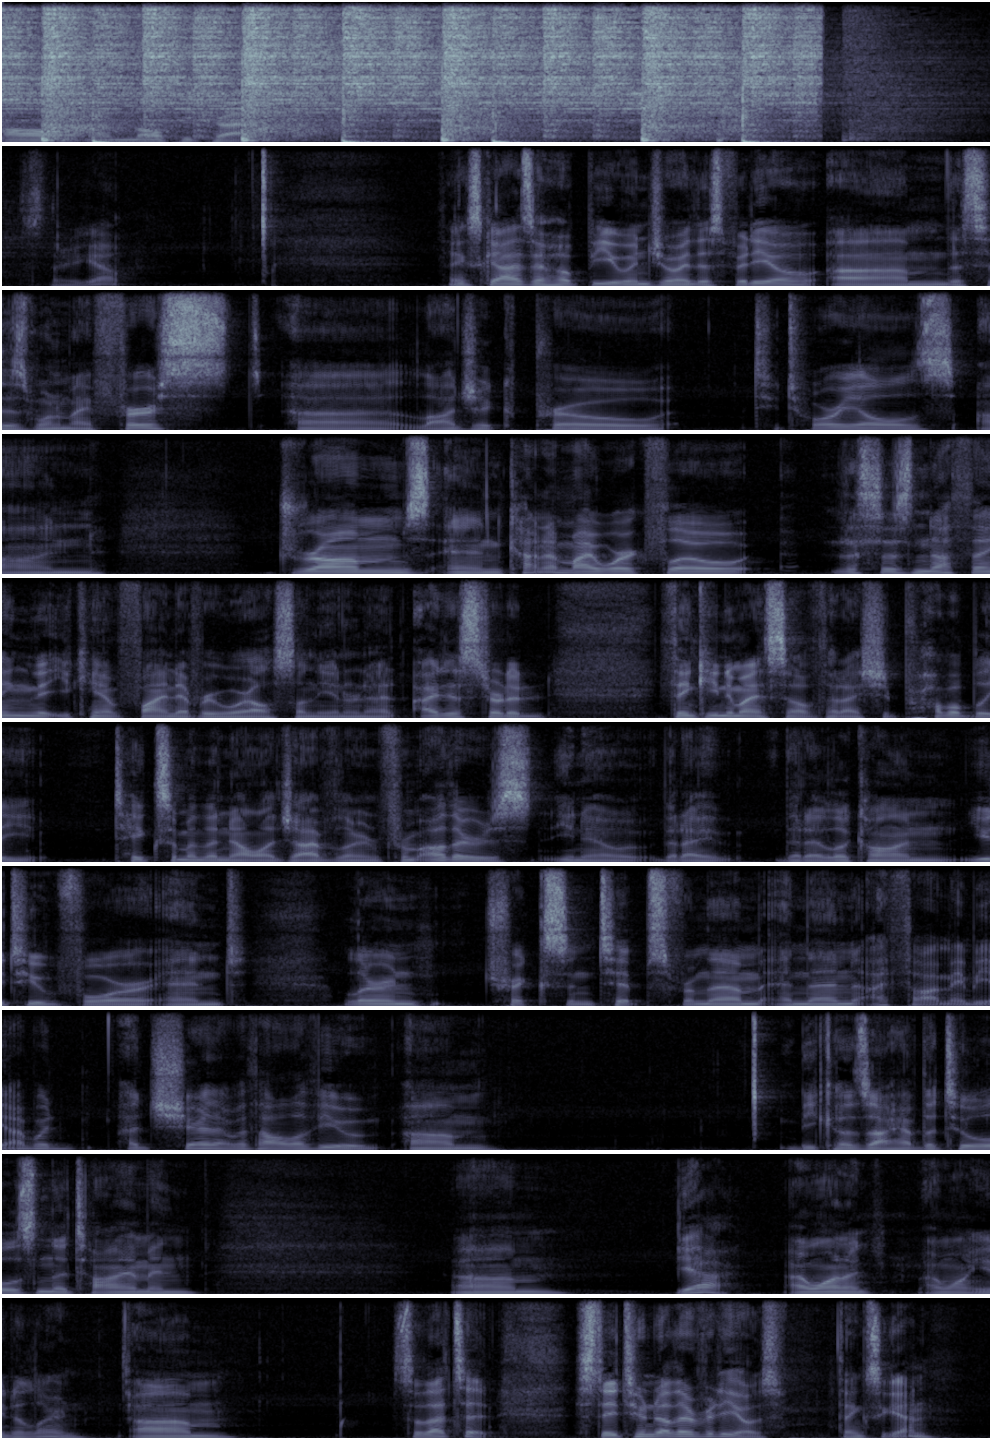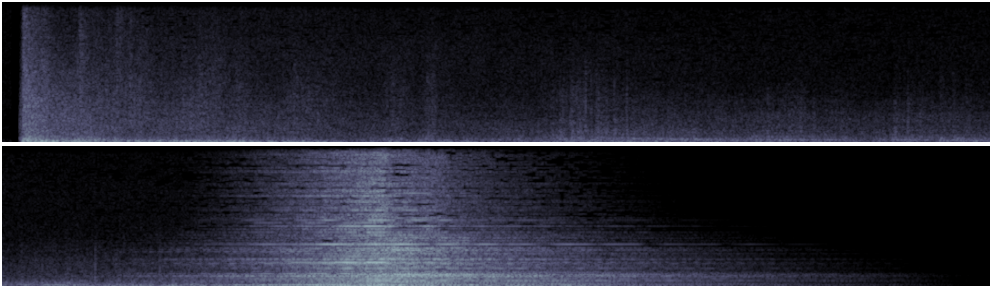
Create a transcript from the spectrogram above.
All on multi-track. So there you go. Thanks guys. I hope you enjoyed this video. Um, this is one of my first uh, Logic Pro tutorials on drums and kind of my workflow. This is nothing that you can't find everywhere else on the internet. I just started thinking to myself that I should probably take some of the knowledge I've learned from others, you know, that I that I look on YouTube for and learn tricks and tips from them. And then I thought maybe I would I'd share that with all of you um, because I have the tools and the time and um, yeah, I want to I want you to learn. Um, so that's it. Stay tuned to other videos. Thanks again.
